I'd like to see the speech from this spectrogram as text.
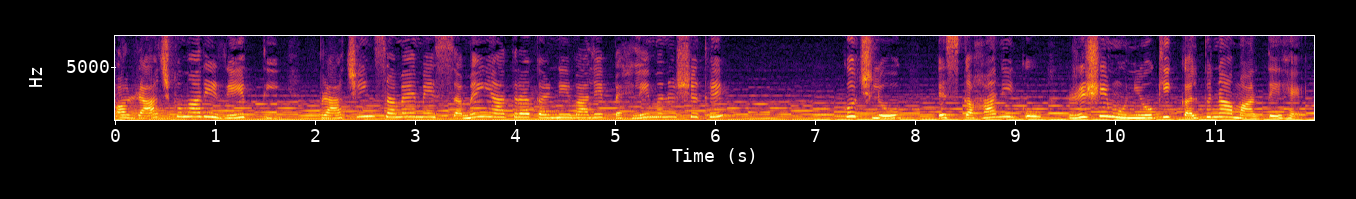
और राजकुमारी रेवती प्राचीन समय में समय यात्रा करने वाले पहले मनुष्य थे? कुछ लोग इस कहानी को ऋषि मुनियों की कल्पना मानते हैं।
